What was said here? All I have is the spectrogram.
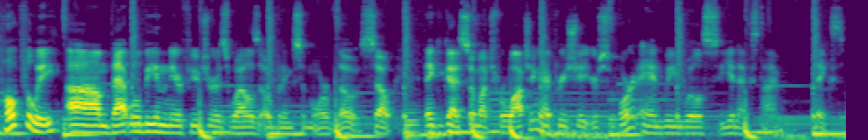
hopefully um, that will be in the near future as well as opening some more of those. So thank you guys so much for watching. I appreciate your support, and we will see you next time. Thanks.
